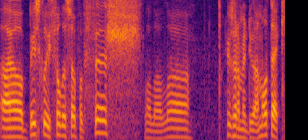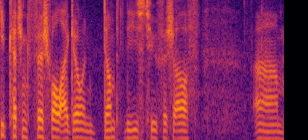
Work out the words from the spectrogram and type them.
I'll basically fill this up with fish, la la la. Here's what I'm going to do. I'm going to let that keep catching fish while I go and dump these two fish off. Um,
